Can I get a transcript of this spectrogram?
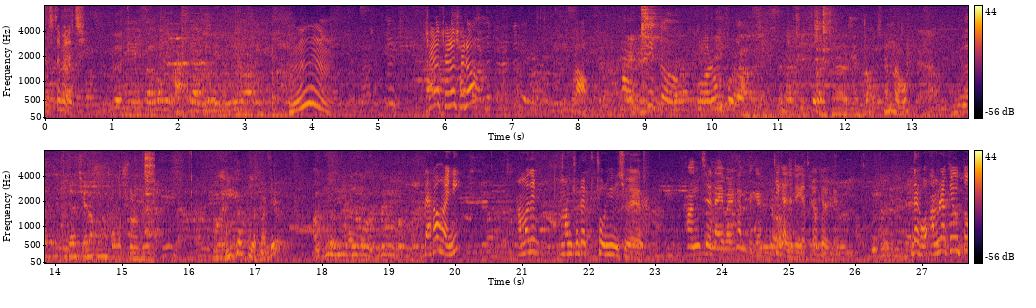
বুঝতে পেরেছি। হুম। ছেড়ো ছেড়ো ছেড়ো। গরম পুরো। ঠিক আছে দেখা হয়নি? আমাদের মাংসটা একটু চর্বি বেশি হয়ে গেছে। ভাঙছে না এবার এখান থেকে? ঠিক আছে ঠিক আছে। ওকে ওকে দেখো আমরা কেউ তো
